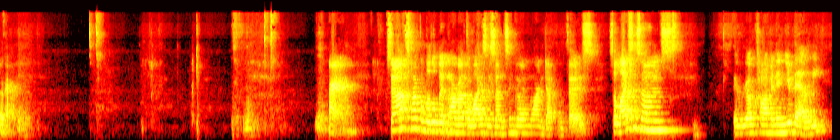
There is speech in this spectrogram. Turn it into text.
Okay. All right. So now let's talk a little bit more about the lysosomes and going more in depth with those. So lysosomes, they're real common in your belly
